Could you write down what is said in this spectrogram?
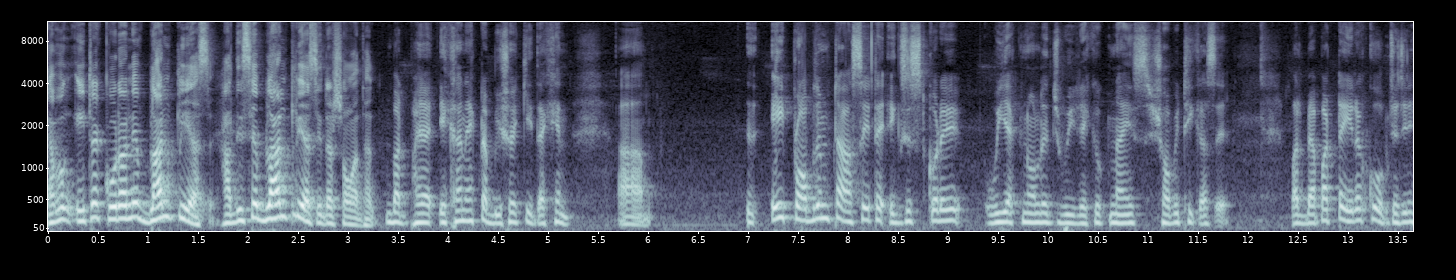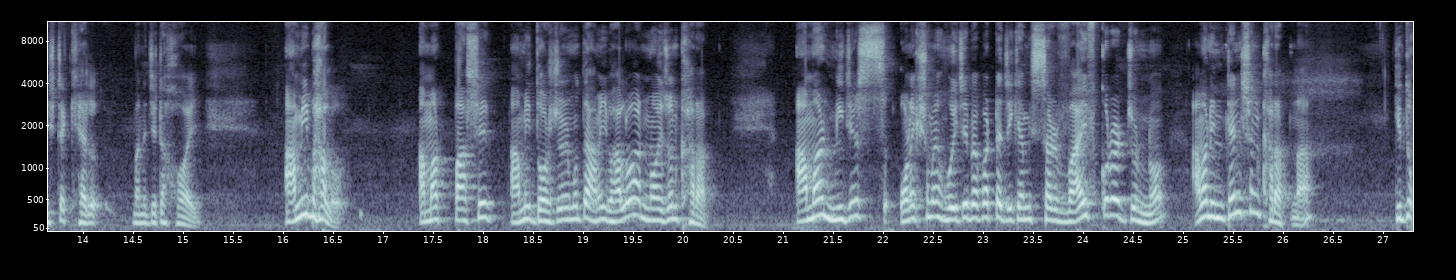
এবং এটা কোরআনে ব্লান্টলি আছে, হাদিসে ব্লান্টলি আছে এটার সমাধান। বাট ভাইয়া, এখানে একটা বিষয় কি দেখেন এই প্রবলেমটা আছে, এটা এক্সিস্ট করে উই অ্যাকনলেজ উই রেকগনাইজ সবই ঠিক আছে। বাট ব্যাপারটা এরকম যে জিনিসটা খেল মানে যেটা হয়, আমি ভালো আমার পাশে আমি দশজনের মধ্যে আমি ভালো আর নয়জন খারাপ। আমার নিজের অনেক সময় হয়েছে ব্যাপারটা যে কি আমি সারভাইভ করার জন্য আমার ইন্টেনশন খারাপ না, কিন্তু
